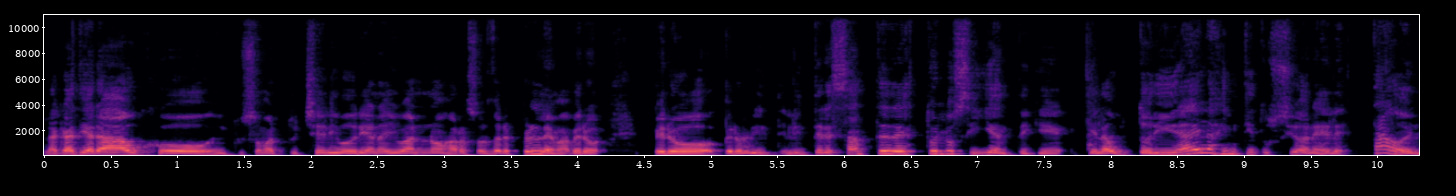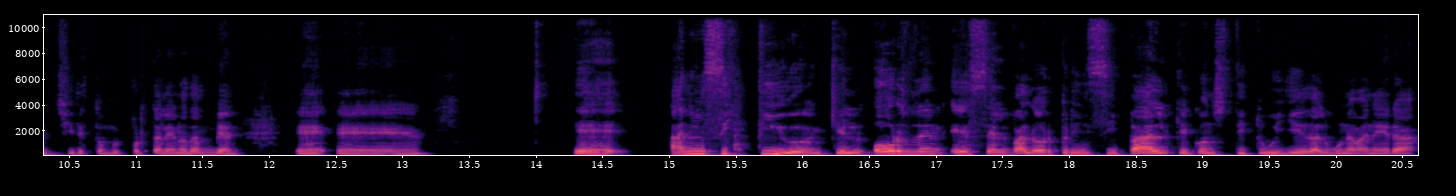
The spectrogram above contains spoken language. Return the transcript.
la Katia Araujo, incluso Martuchelli podrían ayudarnos a resolver el problema, pero, pero, pero lo, interesante de esto es lo siguiente, que, la autoridad de las instituciones, el Estado en Chile, esto es muy portaleno también, eh, eh, han insistido en que el orden es el valor principal que constituye de alguna manera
